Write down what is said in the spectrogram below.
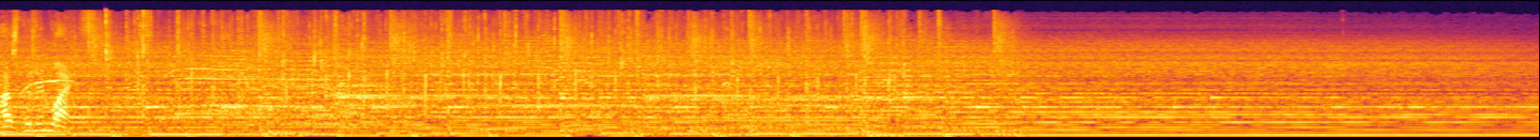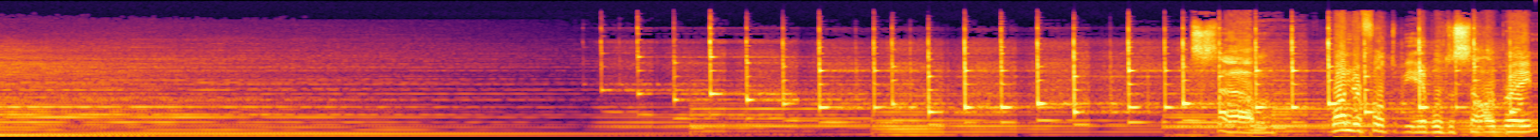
husband and wife. Um, wonderful to be able to celebrate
